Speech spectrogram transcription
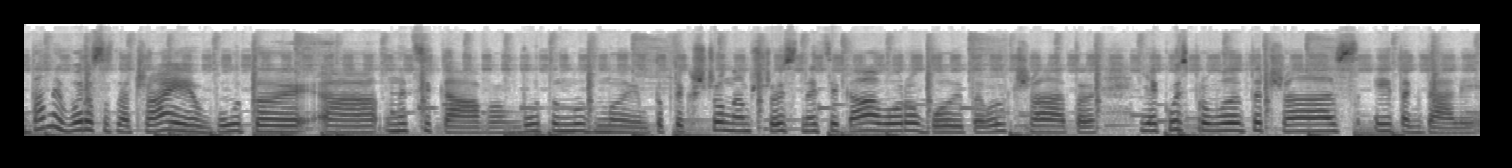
Даний вираз означає бути а, нецікавим, бути нудним. Тобто, якщо нам щось нецікаво робити, вивчати, якось проводити час і так далі.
